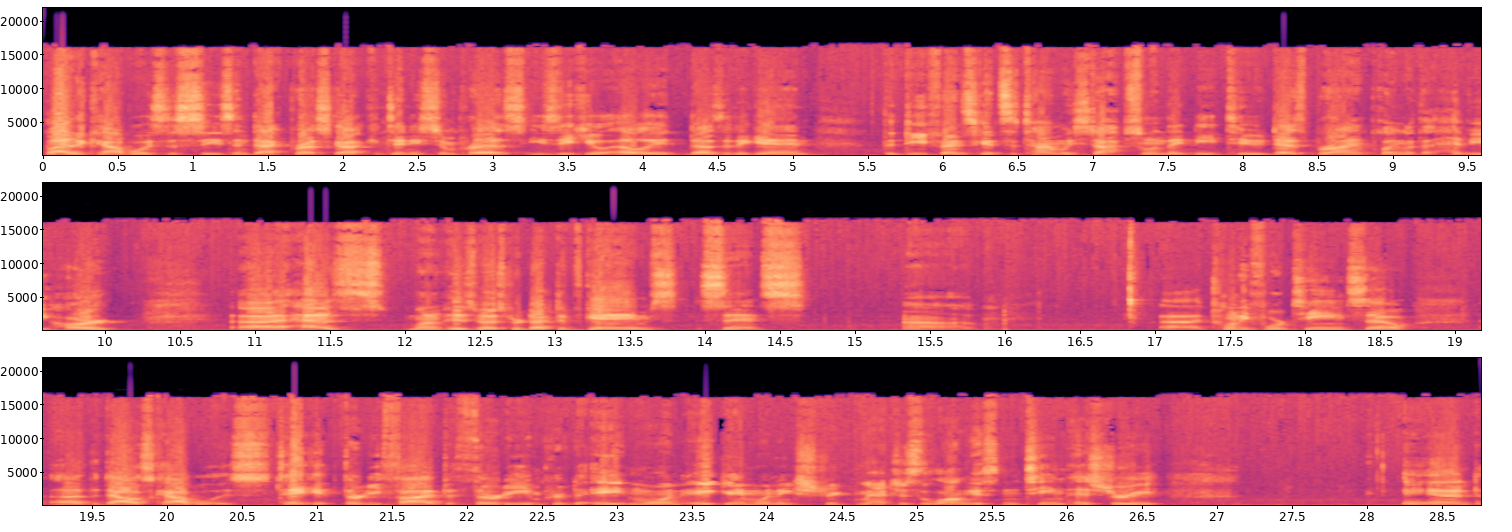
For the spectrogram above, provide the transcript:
by the Cowboys this season. Dak Prescott continues to impress. Ezekiel Elliott does it again. The defense gets the timely stops when they need to. Dez Bryant playing with a heavy heart uh, has one of his most productive games since uh, uh, 2014. So uh, the Dallas Cowboys take it 35 to 30, improved to eight and one. Eight game winning streak matches the longest in team history. And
